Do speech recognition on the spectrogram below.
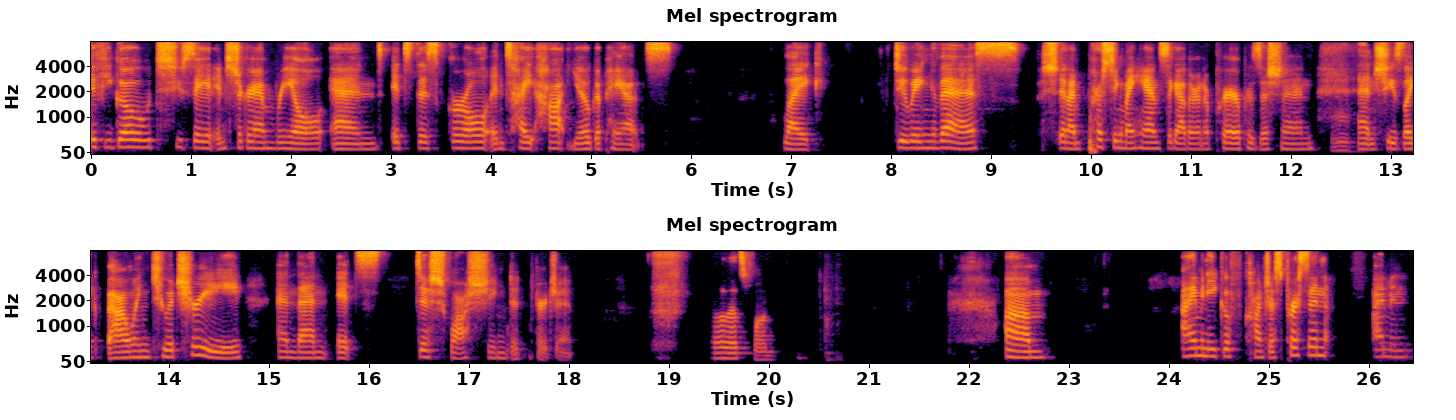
if you go to say an Instagram reel and it's this girl in tight hot yoga pants like doing this and I'm pushing my hands together in a prayer position mm-hmm. and she's like bowing to a tree and then it's dishwashing detergent. Oh, that's fun. Um I'm an eco-conscious person. I'm in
